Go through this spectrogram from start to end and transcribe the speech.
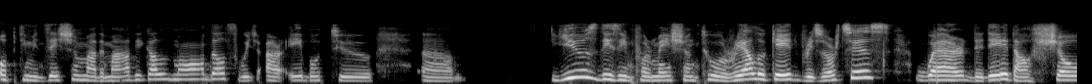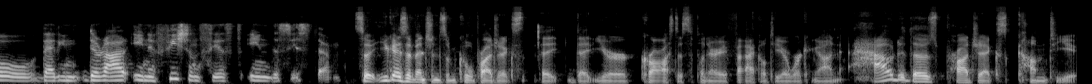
optimization mathematical models, which are able to um, use this information to reallocate resources where the data show that in, there are inefficiencies in the system. So you guys have mentioned some cool projects that, that your cross-disciplinary faculty are working on. How do those projects come to you?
